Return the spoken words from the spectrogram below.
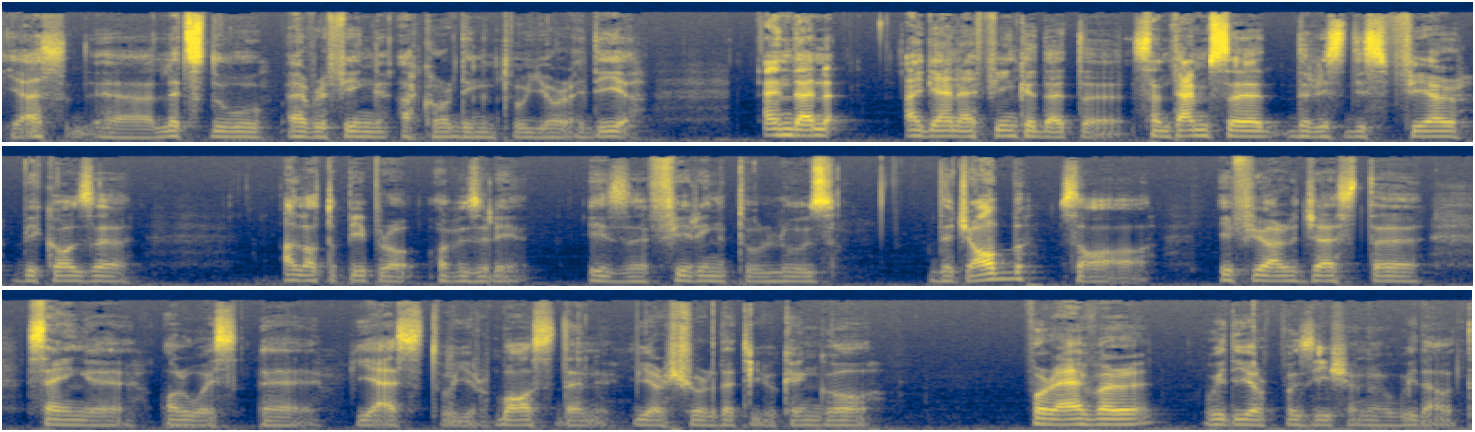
yes, uh, let's do everything according to your idea. And then again, I think that uh, sometimes there is this fear because a lot of people obviously is uh, fearing to lose the job. So if you are just uh, saying uh, always yes to your boss, then you're sure that you can go forever with your position without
